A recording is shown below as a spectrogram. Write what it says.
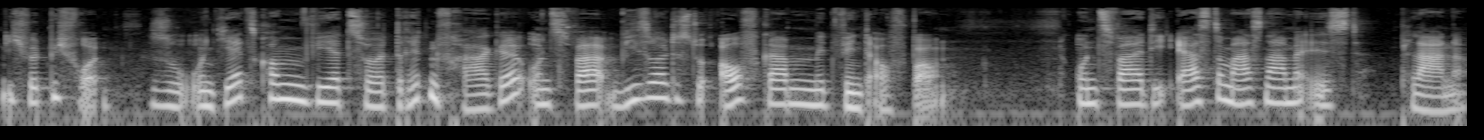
Ich würde mich freuen. So, und jetzt kommen wir zur dritten Frage, und zwar, wie solltest du Aufgaben mit Wind aufbauen? Und zwar die erste Maßnahme ist plane.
